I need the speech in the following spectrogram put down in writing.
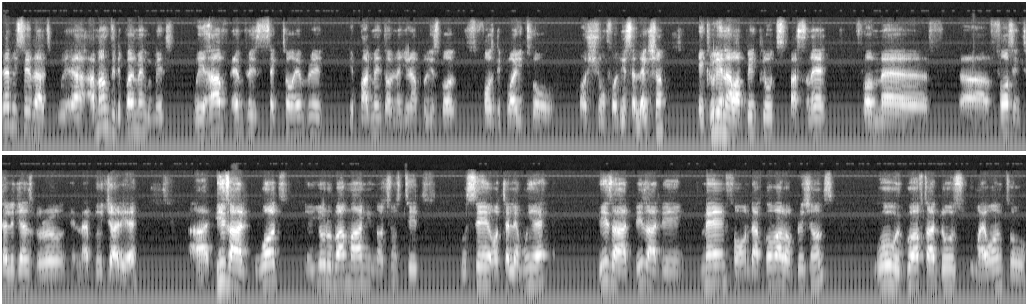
let me say that we, uh, among the deployment we made, we have every sector, every department of Nigerian Police Force, deployed to Osun for this election, including our plainclothes personnel from uh, uh, Force Intelligence Bureau in Abuja. Uh, these are what a Yoruba man in Osun State would say Otelemuye. These are these are the men for undercover operations who will go after those who might want to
